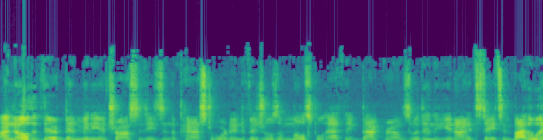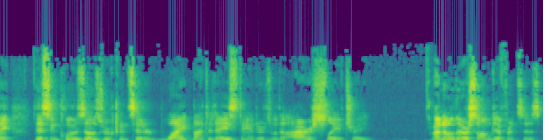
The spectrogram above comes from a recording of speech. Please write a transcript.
I know that there have been many atrocities in the past toward individuals of multiple ethnic backgrounds within the United States. And by the way, this includes those who are considered white by today's standards with the Irish slave trade. I know there are some differences,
